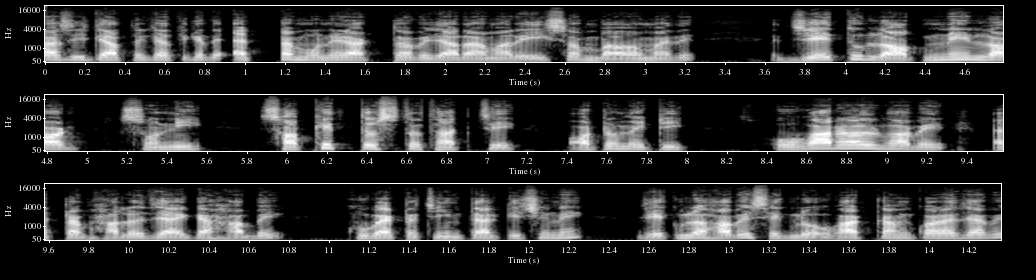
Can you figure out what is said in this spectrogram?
রাশি জাতক জাতিকাদের একটা মনে রাখতে হবে যারা আমার এই সব বাবা মাদের যেহেতু লগ্নে লর্ড, শনি সক্ষেত্রস্থ থাকছে অটোমেটিক ওভারঅলভাবে একটা ভালো জায়গা হবে, খুব একটা চিন্তার কিছু নেই। যেগুলো হবে সেগুলো ওভারকাম করা যাবে।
